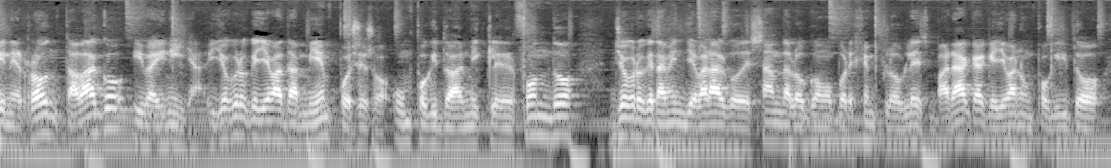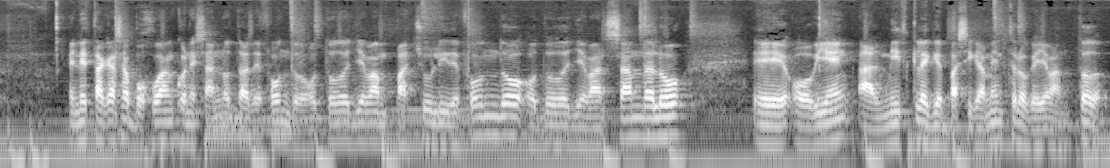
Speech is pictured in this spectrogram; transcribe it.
Tiene ron, tabaco y vainilla. Y yo creo que lleva también, pues eso, un poquito de almizcle en el fondo. Yo creo que también llevará algo de sándalo, como por ejemplo Bless Baraka, que llevan un poquito. En esta casa, pues juegan con esas notas de fondo. O todos llevan pachuli de fondo, o todos llevan sándalo, eh, o bien almizcle, que es básicamente lo que llevan todos.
